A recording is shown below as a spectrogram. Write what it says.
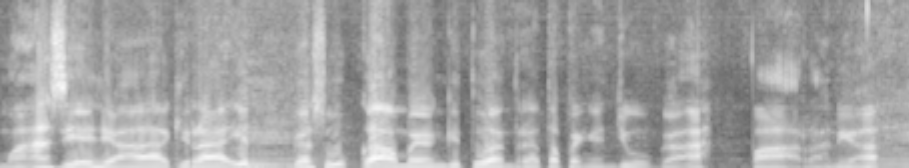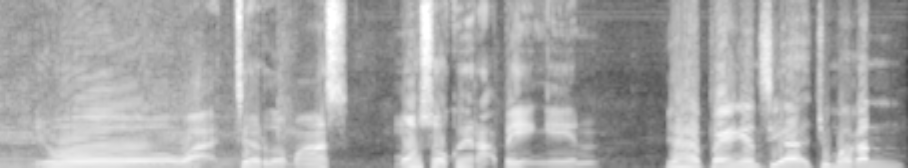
masih ya, ya. Kirain gak suka sama yang gituan. Ternyata pengen juga. Ah parah nih ah. Yo wajar toh mas. Mosok kowe rak pengen ya pengen sih ah. Cuma kan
